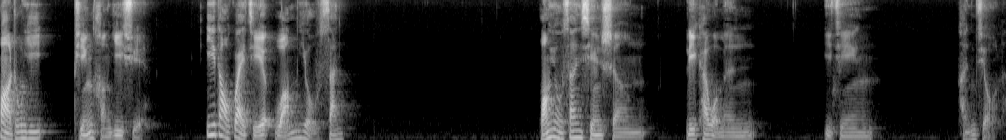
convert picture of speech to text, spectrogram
画中医平衡医学，医道怪杰王佑三。王佑三先生离开我们已经很久了，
